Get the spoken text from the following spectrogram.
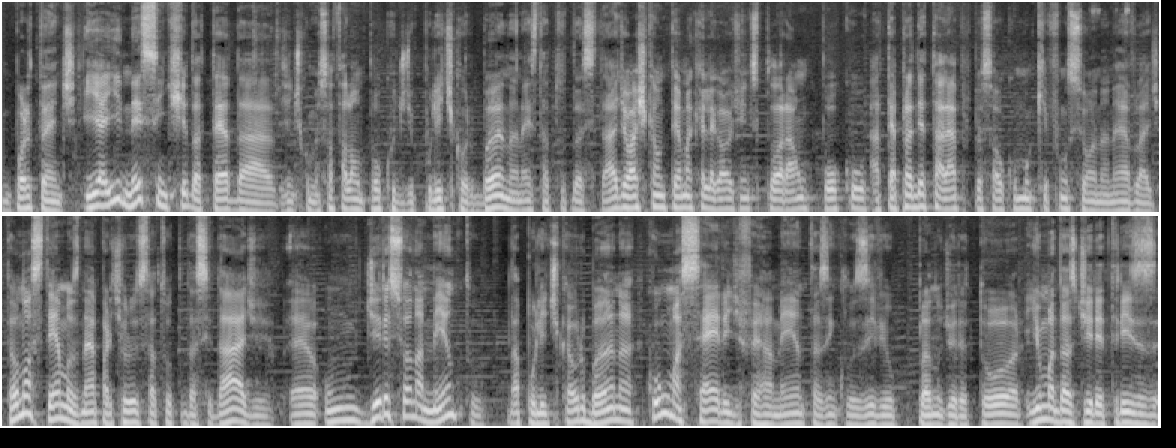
Importante. E aí, nesse sentido até da... A gente começou a falar um pouco de política urbana, né? Estatuto da cidade. Eu acho que é um tema que é legal a gente explorar um pouco, até para detalhar para o pessoal como que funciona, né, Vlad? Então nós temos, né, a partir do Estatuto da Cidade, é, um direcionamento da política urbana, com uma série de ferramentas, inclusive o plano diretor. E uma das diretrizes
